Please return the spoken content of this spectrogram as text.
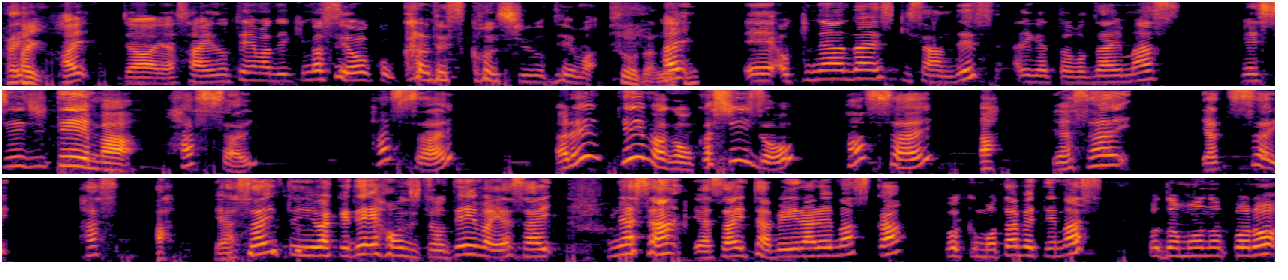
はいはい。じゃあ、野菜のテーマでいきますよ。ここからです、今週のテーマ。そうだね。はい。えー沖縄大好きさんです。ありがとうございます。メッセージテーマ、8歳 ?8 歳？あれ？テーマがおかしいぞ ?8 歳？あ、野菜、八つ歳、はす、あ、野菜というわけで本日のテーマ野菜。皆さん、野菜食べられますか？僕も食べてます。子供の頃、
